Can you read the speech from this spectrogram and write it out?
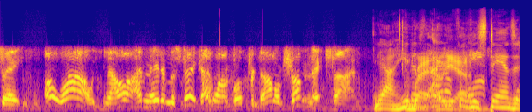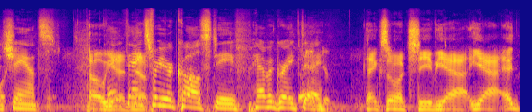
say, "Oh wow, you know, I made a mistake. I want to vote for Donald Trump next time." Yeah, he doesn't. Right, I oh, don't yeah. think he stands a chance. Oh, Hey, yeah, Thanks no. for your call, Steve. Have a great day. you. Thanks so much, Steve. Yeah, yeah. It,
